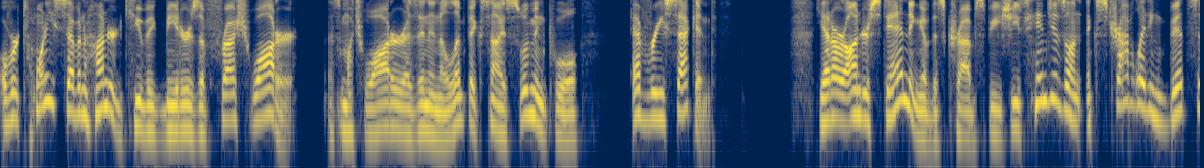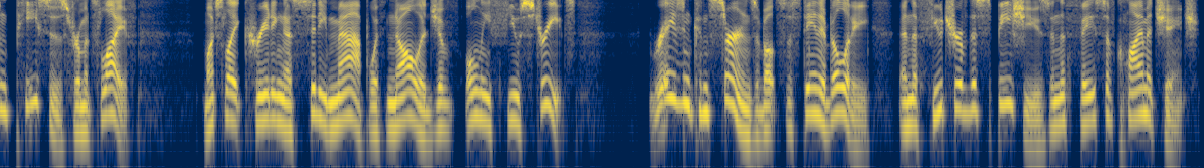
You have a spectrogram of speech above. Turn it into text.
over 2,700 cubic meters of fresh water, as much water as in an Olympic sized swimming pool, every second. Yet our understanding of this crab species hinges on extrapolating bits and pieces from its life much like creating a city map with knowledge of only few streets, raising concerns about sustainability and the future of the species in the face of climate change.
